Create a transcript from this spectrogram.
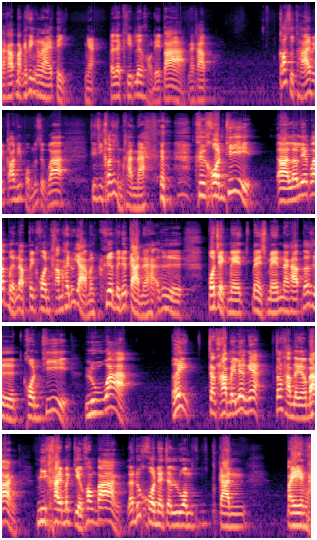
นะครับ Marketing Analytics เนี่ยก็จะคิดเรื่องของ Data นะครับก็สุดท้ายเป็นก้อนที่ผมรู้สึกว่า จริงๆก็สำคัญนะ คือคนที่เราเรียกว่าเหมือนแบบเป็นคนทำให้ทุกอย่างมันเคลื่อนไปด้วยกันนะฮะก็คือ project management นะครับ ก็คือคนที่รู้ว่าเฮ้ยจะทำในเรื่องเนี้ยต้องทำอะไรกันบ้าง มีใครมาเกี่ยวข้องบ้าง แล้วทุกคนเนี่ยจะรวมกันไปยังไง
